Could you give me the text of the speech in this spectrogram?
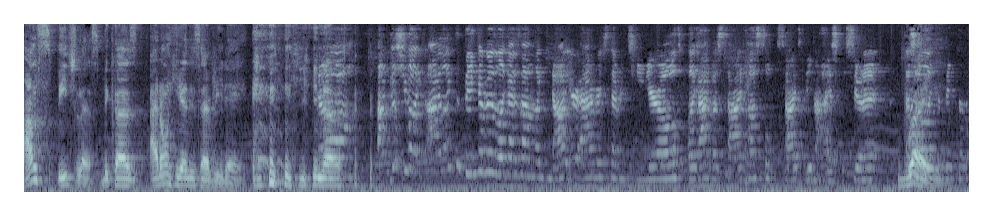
I'm speechless because I don't hear this every day. you No, know? I'm just like I like to think of it like as I'm like not your average 17 year old. Like I have a side hustle besides being a high school student. That's how I like to Right. think of.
